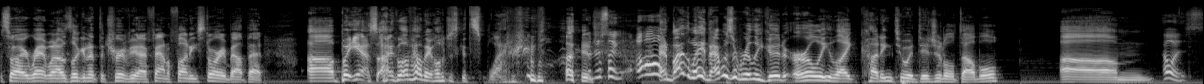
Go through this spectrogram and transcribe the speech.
So I read when I was looking at the trivia, I found a funny story about that. Uh, but yes, I love how they all just get splattered in blood. They're just like, oh. and by the way, that was a really good early like cutting to a digital double. Um, oh, it's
